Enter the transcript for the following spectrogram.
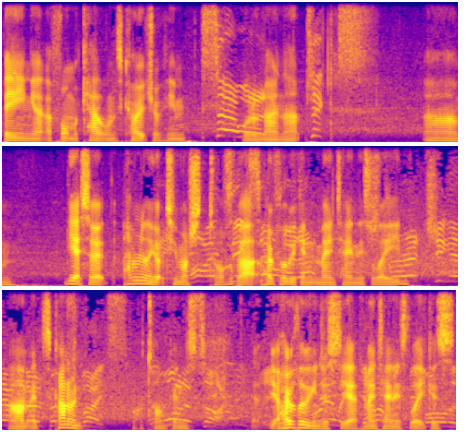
being a, a former Catalans coach of him, would have known that. Um, yeah, so I haven't really got too much to talk about. Hopefully we can maintain this lead. Um, it's kind of... Oh, Tomkins yeah, hopefully we can just yeah maintain this lead because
